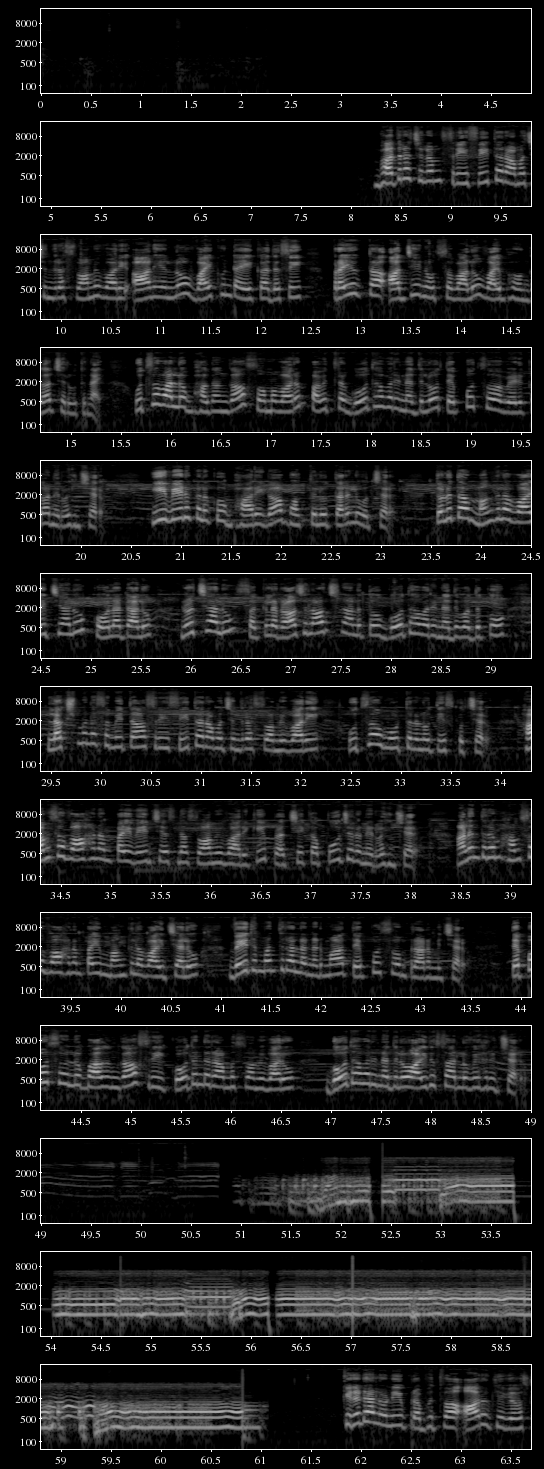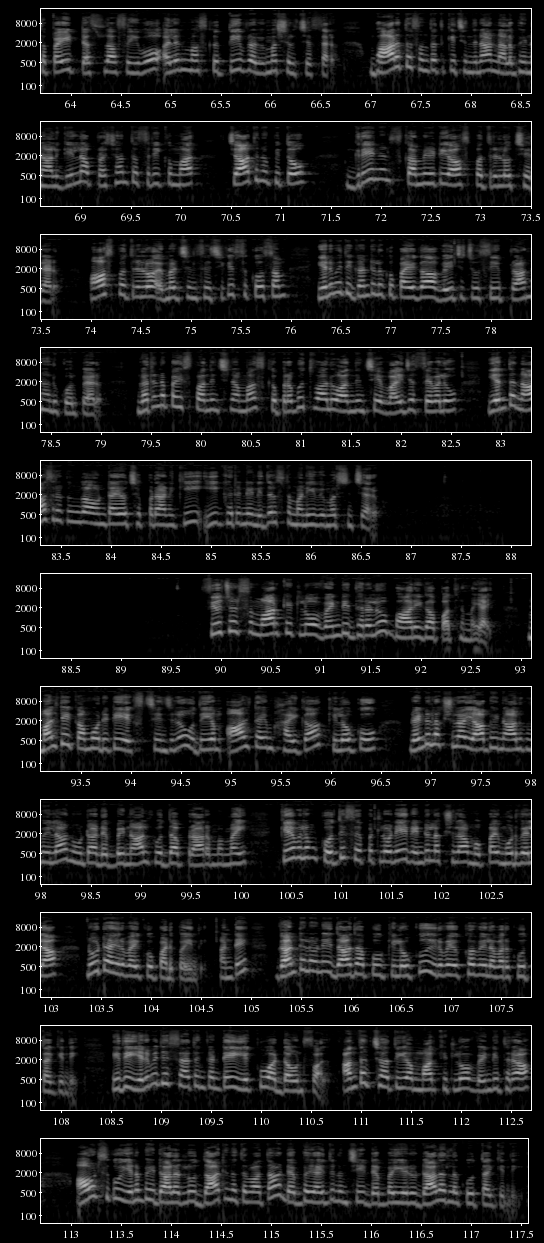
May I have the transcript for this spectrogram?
భద్రాచలం శ్రీ సీతారామచంద్ర స్వామివారి ఆలయంలో వైకుంఠ ఏకాదశి ప్రయుక్త అధ్యయనోత్సవాలు వైభవంగా జరుగుతున్నాయి. ఉత్సవాల్లో భాగంగా సోమవారం పవిత్ర గోదావరి నదిలో తెప్పోత్సవ వేడుక నిర్వహించారు. ఈ వేడుకలకు భారీగా భక్తులు తరలి వచ్చారు తొలుత మంగళ వాయిద్యాలు కోలాటాలు నృత్యాలు సకల రాజలాంఛనాలతో గోదావరి నది వద్దకు లక్ష్మణ సమేత శ్రీ సీతారామచంద్ర స్వామి వారి ఉత్సవమూర్తులను తీసుకొచ్చారు. హంస వాహనంపై వేంచేసిన స్వామివారికి ప్రత్యేక పూజలు నిర్వహించారు. అనంతరం హంస వాహనంపై మంకుల వాయిద్యాలు వేద మంత్రాల నడుమ తెప్పోత్సవం ప్రారంభించారు. తెప్పోత్సవంలో భాగంగా శ్రీ కోదండరామస్వామి వారు గోదావరి నదిలో ఐదు సార్లు విహరించారు. కెనడాలోని ప్రభుత్వ ఆరోగ్య వ్యవస్థపై టెస్లా సీఓ ఎలన్ మస్క్ తీవ్ర విమర్శలు చేశారు. భారత సంతతికి చెందిన నలభై నాలుగేళ్ళ ప్రశాంత్ శ్రీకుమార్ చాతినొప్పితో గ్రేనన్స్ కమ్యూనిటీ ఆసుపత్రిలో చేరాడు. ఆసుపత్రిలో ఎమర్జెన్సీ చికిత్స కోసం ఎనిమిది గంటలకు పైగా వేచి చూసి ప్రాణాలు కోల్పారు ఘటనపై స్పందించిన మస్క్ ప్రభుత్వాలు అందించే వైద్య సేవలు ఎంత నాశరకంగా ఉంటాయో చెప్పడానికి ఈ ఘటనే నిదర్శనమని విమర్శించారు. ఫ్యూచర్స్ మార్కెట్లో వెండి ధరలు భారీగా పతనమయ్యాయి. మల్టీ కమోడిటీ ఎక్స్చేంజ్లో ఉదయం ఆల్ టైమ్ హైగా కిలోకు రెండు లక్షల యాభై నాలుగు వేల నూట డెబ్బై నాలుగు వద్ద ప్రారంభమై కేవలం కొద్దిసేపట్లోనే రెండు లక్షల ముప్పై మూడు వేల నూట ఇరవైకు పడిపోయింది. అంటే గంటలోనే దాదాపు కిలోకు ఇరవై ఒక్క వేల వరకు తగ్గింది. ఇది ఎనిమిది శాతం కంటే ఎక్కువ డౌన్ఫాల్. అంతర్జాతీయ మార్కెట్లో వెండి ధర ఔన్స్కు ఎనభై డాలర్లు దాటిన తర్వాత డెబ్బై ఐదు నుంచి డెబ్బై ఏడు డాలర్లకు తగ్గింది.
